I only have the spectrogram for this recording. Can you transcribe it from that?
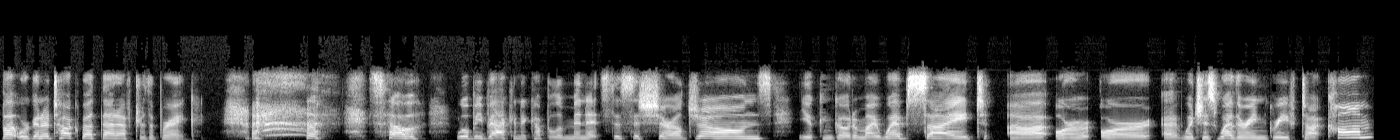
But we're going to talk about that after the break. So we'll be back in a couple of minutes. This is cheryl jones. You can go to my website uh, or or uh, which is weatheringgrief.com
